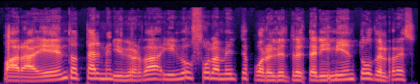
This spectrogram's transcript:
para él. Totalmente. Y verdad, y no solamente por el entretenimiento del resto.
